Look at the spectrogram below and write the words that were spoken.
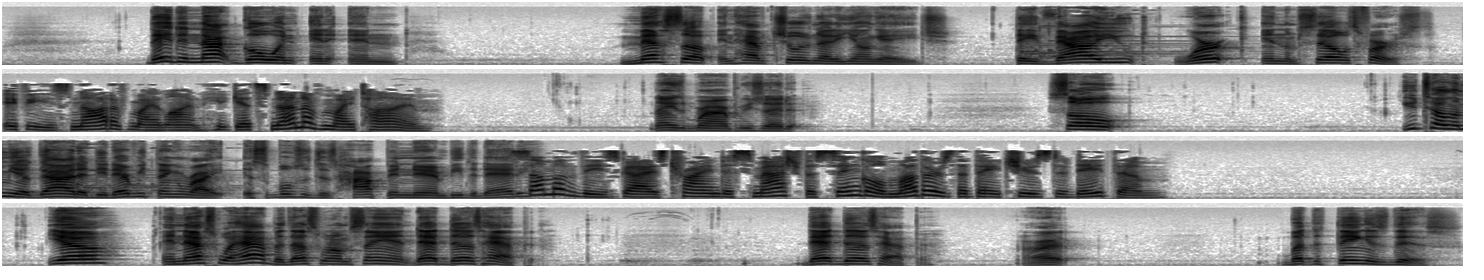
They did not go and, and and mess up and have children at a young age. They valued work and themselves first. If he's not of my line, he gets none of my time. Thanks, Brian. Appreciate it. So, you telling me a guy that did everything right is supposed to just hop in there and be the daddy? Some of these guys trying to smash the single mothers that they choose to date them. Yeah, and that's what happens. That's what I'm saying. That does happen. That does happen. All right. But the thing is this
